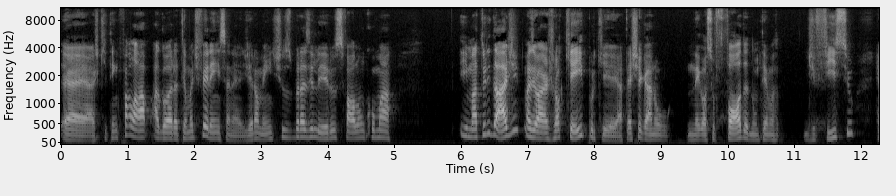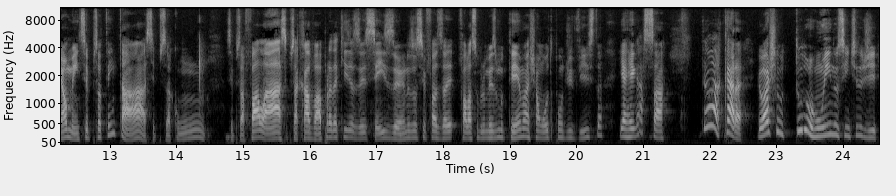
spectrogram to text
É, acho que tem que falar. Agora, tem uma diferença, né? Geralmente os brasileiros falam com uma imaturidade, mas eu acho ok, porque até chegar no negócio foda, num tema difícil, realmente você precisa tentar, você precisa com. Você precisa falar, você precisa cavar pra daqui, às vezes, seis anos você fazer, falar sobre o mesmo tema, achar um outro ponto de vista e arregaçar. Então, ah, cara, eu acho tudo ruim no sentido de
